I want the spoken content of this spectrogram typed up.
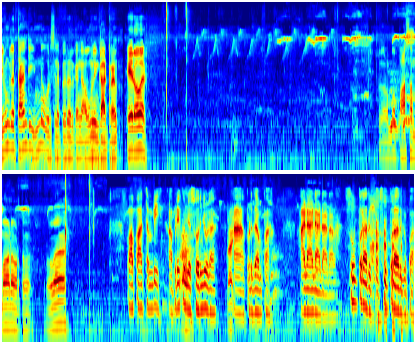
இவங்களை தாண்டி இன்னும் ஒரு சில பேர் இருக்காங்க. அவங்களையும் காட்டுறேன். ஏ ரோவர். ரொம்ப பாசமான ஒருத்தவன். ரோவர். பாப்பா தம்பி அப்படியே கொஞ்சம் சொரிஞ்சு விட. அப்படிதான்ப்பா. அடா அடா அடா, அடா. சூப்பரா இருக்குப்பா சூப்பரா இருக்குப்பா.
